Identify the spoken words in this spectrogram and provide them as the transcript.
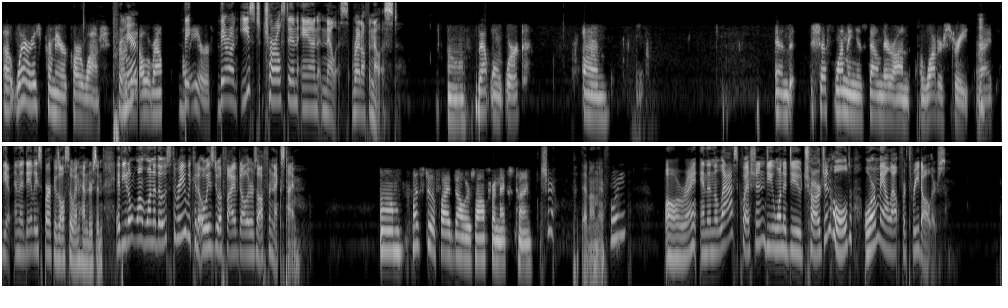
Uh, where is Premier Car Wash? Premier? all around They- or? They're on East Charleston and Nellis, right off of Nellis. Oh, that won't work. Um, and Chef Fleming is down there on Water Street, right? Yeah, and the Daily Spark is also in Henderson. If you don't want one of those three, we could always do a five dollars off for next time. Um, let's do a five dollars off for next time. Sure, put that on there for you. All right, and then the last question: Do you want to do charge and hold or mail out for three dollars?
